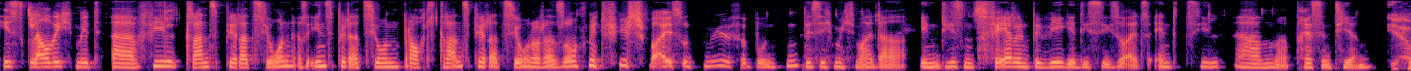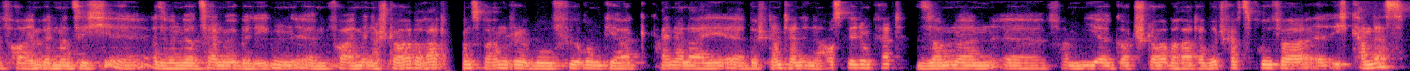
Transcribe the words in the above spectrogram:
ist, glaube ich, mit äh, viel Transpiration, also Inspiration braucht Transpiration oder so, mit viel Schweiß und Mühe verbunden, bis ich mich mal da in diesen Sphären bewege, die Sie so als Endziel ähm, präsentieren. Ja, vor allem, wenn man sich, äh, also wenn wir uns nur überlegen, ähm, vor allem in der Steuerberatungsbranche, wo Führung ja keinerlei äh, Bestandteil in der Ausbildung hat, sondern äh, von mir Gott Steuerberater, Wirtschaftsprüfer, ich kann das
